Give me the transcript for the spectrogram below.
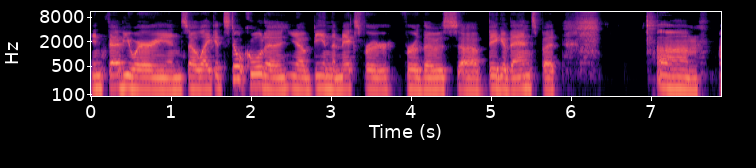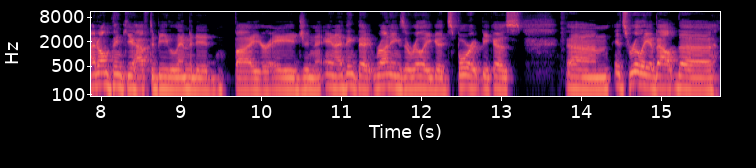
in February, and so like it's still cool to you know be in the mix for for those uh, big events, but um, I don't think you have to be limited by your age, and and I think that running is a really good sport because um, it's really about the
